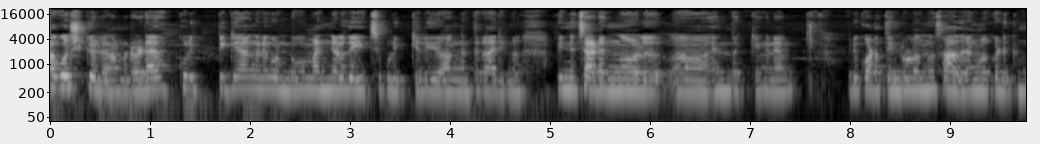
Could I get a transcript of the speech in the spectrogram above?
ആഘോഷിക്കുമല്ലോ നമ്മുടെ ഇവിടെ കുളിപ്പിക്കുക അങ്ങനെ കൊണ്ടുപോകും. മഞ്ഞൾ തേച്ച് കുളിക്കൽ അങ്ങനത്തെ കാര്യങ്ങൾ. പിന്നെ ചടങ്ങുകൾ എന്തൊക്കെ ഇങ്ങനെ ഒരു കുടത്തിന്റെ ഉള്ളിൽ നിന്ന് സാധനങ്ങളൊക്കെ എടുക്കും.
